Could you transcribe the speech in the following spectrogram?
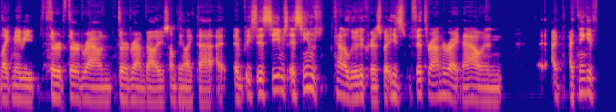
like maybe third third round third round value, something like that. It, it seems it seems kind of ludicrous, but he's fifth rounder right now, and I I think if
